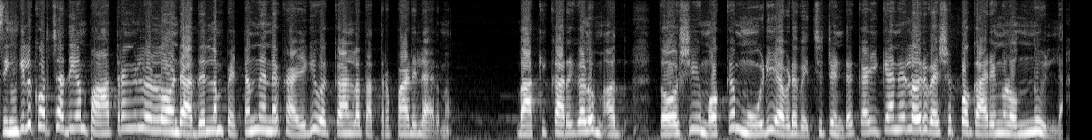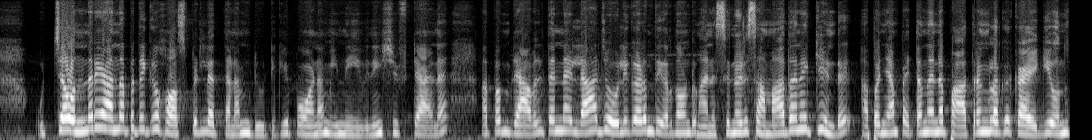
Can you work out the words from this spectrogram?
സിങ്കിൽ കുറച്ചധികം പാത്രങ്ങളുള്ളതുകൊണ്ട് അതെല്ലാം പെട്ടെന്ന് തന്നെ കഴുകി വെക്കാനുള്ള തത്രപ്പാടിലായിരുന്നു. ബാക്കി കറികളും ദോശയും ഒക്കെ മൂടി അവിടെ വെച്ചിട്ടുണ്ട്. കഴിക്കാനുള്ള ഒരു വിശപ്പോ കാര്യങ്ങളൊന്നുമില്ല. ഉച്ച ഒന്നര ആകുന്നപ്പോഴത്തേക്ക് ഹോസ്പിറ്റലിൽ എത്തണം. ഡ്യൂട്ടിക്ക് പോകണം. ഇന്ന് ഈവനിങ് ഷിഫ്റ്റ് ആണ്. അപ്പം രാവിലെ തന്നെ എല്ലാ ജോലികളും തീർന്നുകൊണ്ട് മനസ്സിനൊരു സമാധാനമൊക്കെ ഉണ്ട് അപ്പം ഞാൻ പെട്ടെന്ന് തന്നെ പാത്രങ്ങളൊക്കെ കഴുകി ഒന്ന്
